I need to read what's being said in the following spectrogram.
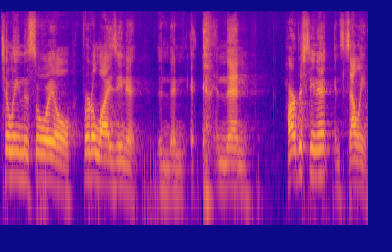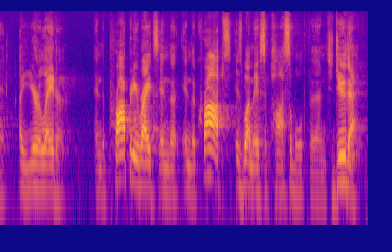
tilling the soil, fertilizing it, and then, and then harvesting it and selling it a year later. And the property rights in the, in the crops is what makes it possible for them to do that.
